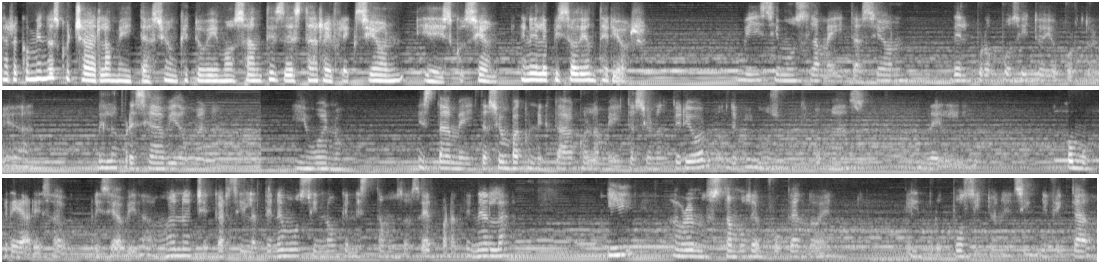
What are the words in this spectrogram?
Te recomiendo escuchar la meditación que tuvimos antes de esta reflexión y discusión en el episodio anterior. Hoy hicimos la meditación del propósito y oportunidad de la preciada vida humana. Y bueno, esta meditación va conectada con la meditación anterior, donde vimos un poquito más del cómo crear esa preciada vida humana, checar si la tenemos, si no, qué necesitamos hacer para tenerla. Y Ahora nos estamos enfocando en el propósito, en el significado.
